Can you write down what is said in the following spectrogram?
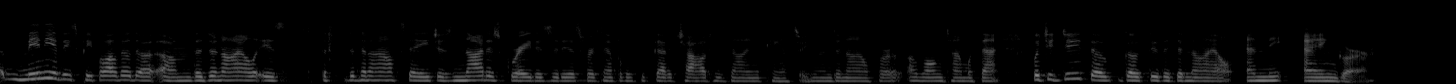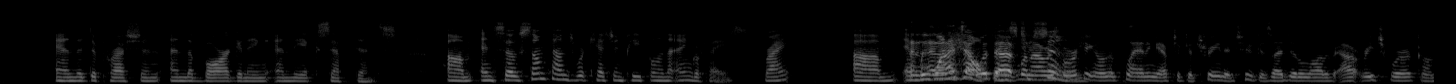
uh, Many of these people, although the um, the denial is the, the denial stage is not as great as it is, for example, if you've got a child who's dying of cancer, you're in denial for a long time with that. But you do though go through the denial and the anger, and the depression and the bargaining and the acceptance. Um, and so sometimes we're catching people in the anger phase, right? Um, and, we want I to dealt with that when I was soon. working on the planning after Katrina too, because I did a lot of outreach work on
